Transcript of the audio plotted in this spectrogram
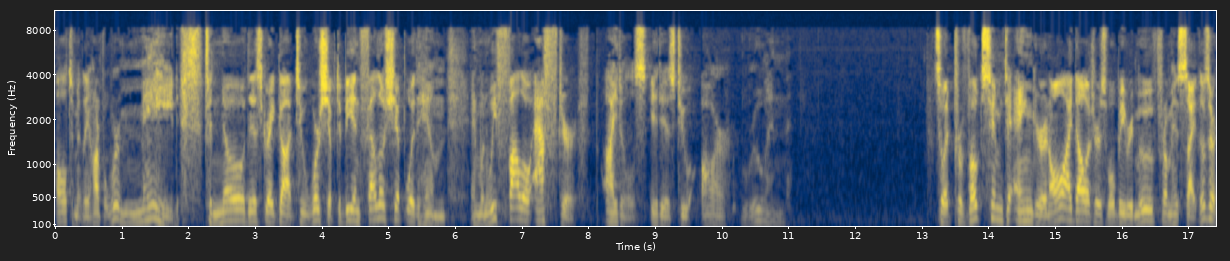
ultimately harmful. We're made to know this great God, to worship, to be in fellowship with him. And when we follow after idols, it is to our ruin. So it provokes him to anger, and all idolaters will be removed from his sight. Those are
